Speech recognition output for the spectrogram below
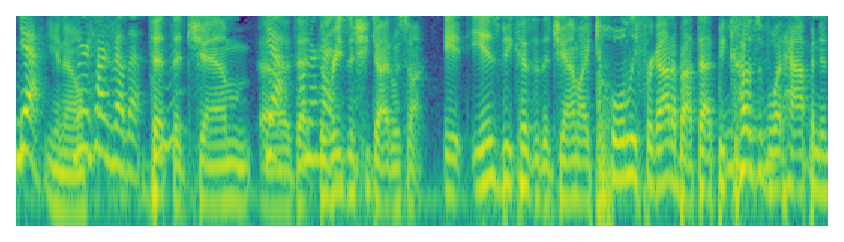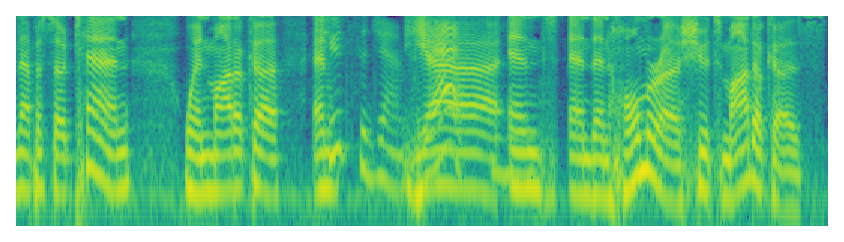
Yeah, you know we were talking about that. that the gem uh, Yeah, that the head. reason she died was on it is because of the gem i totally forgot about that because Mm-hmm. of what happened in episode 10 when madoka and Shoots the gem. yeah Yes. and and then homura shoots madoka's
